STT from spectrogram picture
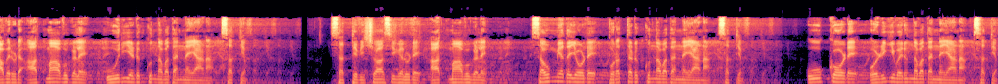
അവരുടെ ആത്മാവുകളെ ഊരിയെടുക്കുന്നവ തന്നെയാണ് സത്യം. സത്യവിശ്വാസികളുടെ ആത്മാവുകളെ സൗമ്യതയോടെ പുറത്തെടുക്കുന്നവ തന്നെയാണ് സത്യം. ഊക്കോടെ ഒഴുകിവരുന്നവ തന്നെയാണ് സത്യം.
